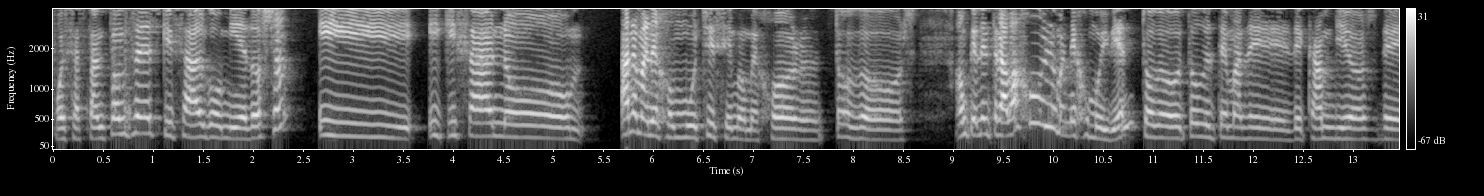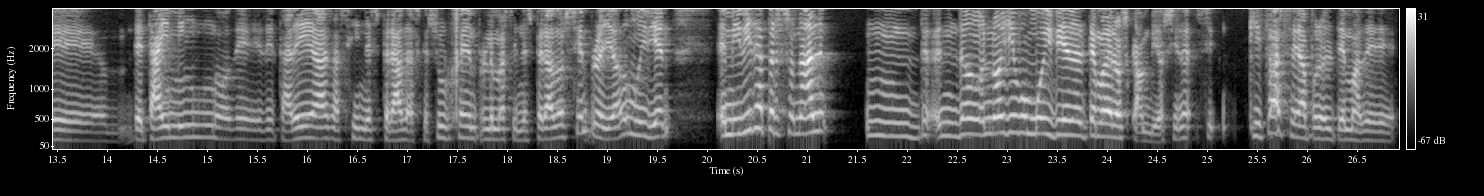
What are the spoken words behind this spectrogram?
pues hasta entonces quizá algo miedosa y, y quizá no... Ahora manejo muchísimo mejor todos aunque el trabajo lo manejo muy bien, todo, todo el tema de, cambios de, timing o de, tareas así inesperadas que surgen, problemas inesperados, siempre lo he llevado muy bien. En mi vida personal mm, no, llevo muy bien el tema de los cambios, quizás sea por el tema de,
